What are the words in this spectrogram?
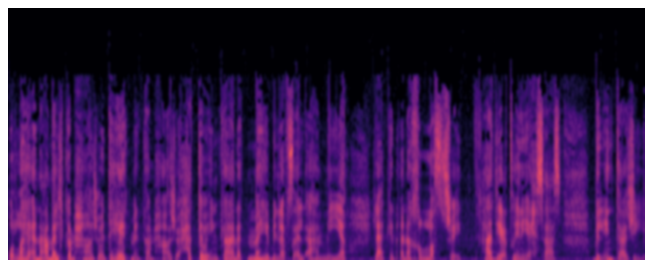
والله أنا عملت كم حاجة وانتهيت من كم حاجة حتى وإن كانت ما هي بنفس الأهمية لكن أنا خلصت شيء. هذا يعطيني إحساس بالإنتاجية.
